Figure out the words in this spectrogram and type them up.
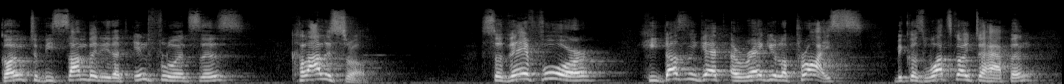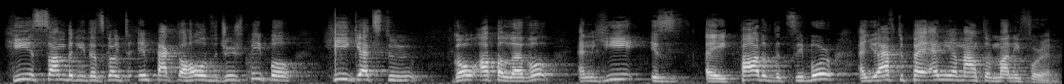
going to be somebody that influences Klal Yisrael. So therefore, he doesn't get a regular price because what's going to happen? He is somebody that's going to impact the whole of the Jewish people. He gets to go up a level and he is a part of the tzibur and you have to pay any amount of money for him.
